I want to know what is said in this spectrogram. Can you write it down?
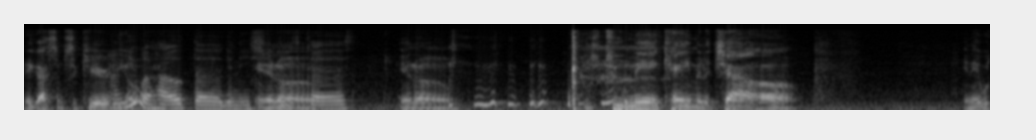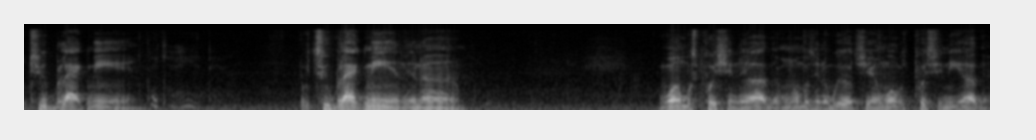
They got some security Oh, on you a whole thug in these And, streets, uh, cuz. And um, these two men came in the child hall, and they were two black men. Take your hand down. There were two black men, and um, one was pushing the other. One was in a wheelchair, and one was pushing the other.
